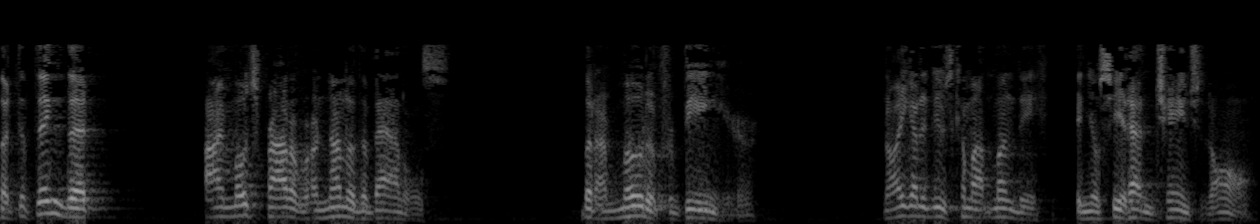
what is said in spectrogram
but the thing that I'm most proud of are none of the battles, but our motive for being here. And all you got to do is come out Monday, and you'll see it hadn't changed at all.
